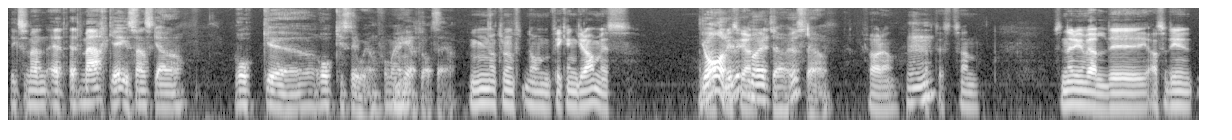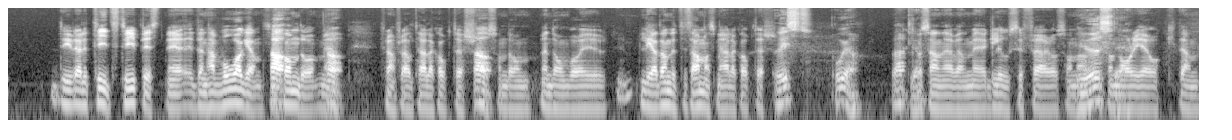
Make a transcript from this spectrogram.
liksom en, ett, ett märke i svenska rock, eh, rockhistorien får man Mm. helt klart säga. Mm, jag tror de, de fick en Grammis. Ja, det är mycket möjligt ja. Just det. ja. För den Mm. faktiskt. Sen, sen är det ju en väldigt, alltså det är det är väldigt tidstypiskt med den här vågen som Ja. kom då. Med Ja. Framförallt Helicopters. Ja. Som de, men de var ju ledande tillsammans med Helicopters. Visst. Oh ja. Verkligen. Och sen även med Glucifer och sådana det. Norge och den,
